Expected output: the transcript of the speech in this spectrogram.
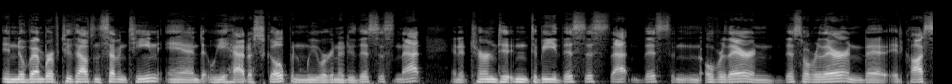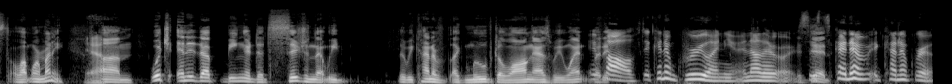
in November of 2017, and we had a scope, and we were going to do this, this, and that, and it turned into be this, this, that, this, and over there, and this over there, and uh, it cost a lot more money. Yeah. Um, which ended up being a decision that we that we kind of like moved along as we went, but it, Evolved. It, kind of grew on you. In other words, It It's did. kind of it kind of grew.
